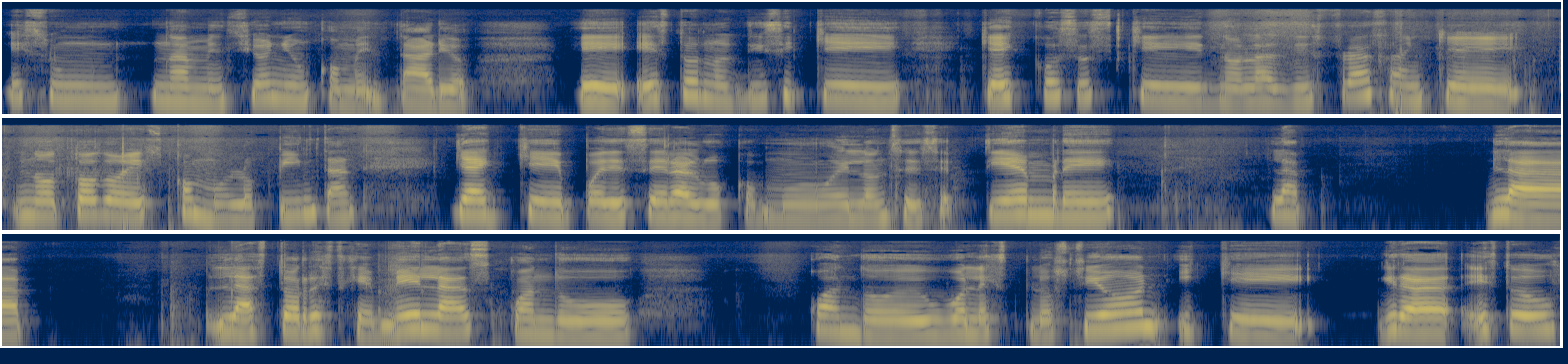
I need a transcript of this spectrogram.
Es una mención y un comentario. Eh, esto nos dice que, que hay cosas que no las disfrazan, que no todo es como lo pintan, ya que puede ser algo como el 11 de septiembre, la la, las Torres Gemelas cuando, cuando hubo la explosión y que esto,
